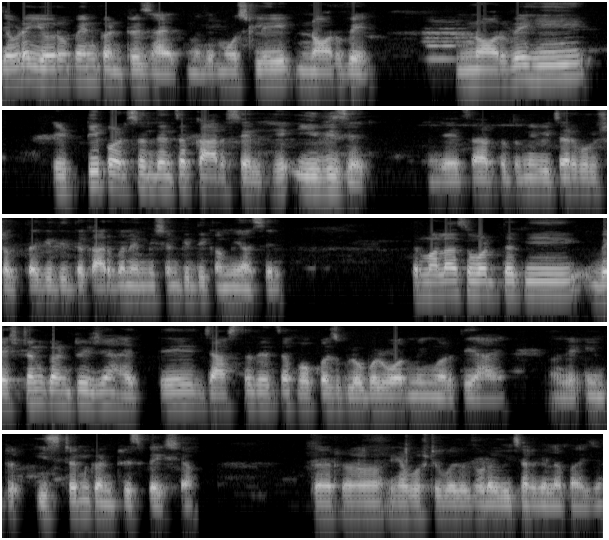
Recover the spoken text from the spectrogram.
जेवढे युरोपियन कंट्रीज आहेत म्हणजे मोस्टली नॉर्वे नॉर्वे ही एट्टी पर्सेंट त्यांचं कार सेल हे e ईव्हीज आहेत. म्हणजे याचा अर्थ तुम्ही विचार करू शकता की तिथं कार्बन एमिशन किती कमी असेल. तर मला असं वाटतं की वेस्टर्न कंट्री जे आहेत ते जास्त त्यांचा फोकस ग्लोबल वॉर्मिंग वरती आहे. म्हणजे इंटर ईस्टर्न कंट्रीजपेक्षा. तर ह्या गोष्टीबद्दल थोडा विचार केला पाहिजे.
